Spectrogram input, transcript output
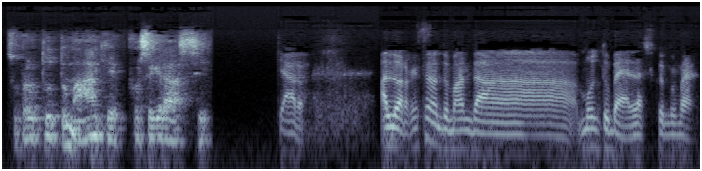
soprattutto, ma anche forse grassi. Chiaro. Allora, questa è una domanda molto bella, secondo me.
